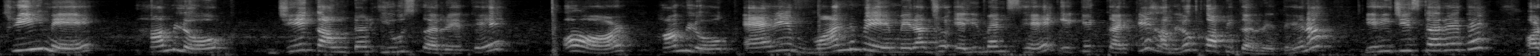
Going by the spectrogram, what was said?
थ्री में हम लोग जे काउंटर यूज़ कर रहे थे और हम लोग एरे वन में मेरा जो एलिमेंट्स है एक एक करके हम लोग कॉपी कर रहे थे, है ना? यही चीज़ कर रहे थे और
